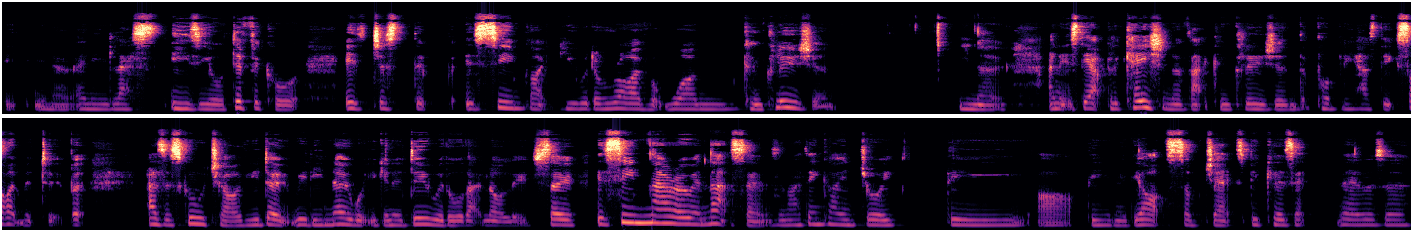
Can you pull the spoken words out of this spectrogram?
you know, any less easy or difficult. It's just that it seemed like you would arrive at one conclusion, you know, and it's the application of that conclusion that probably has the excitement to it. But as a school child, you don't really know what you're going to do with all that knowledge. So it seemed narrow in that sense, and I think I enjoyed the art, the you know, the art subjects because it, there was a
